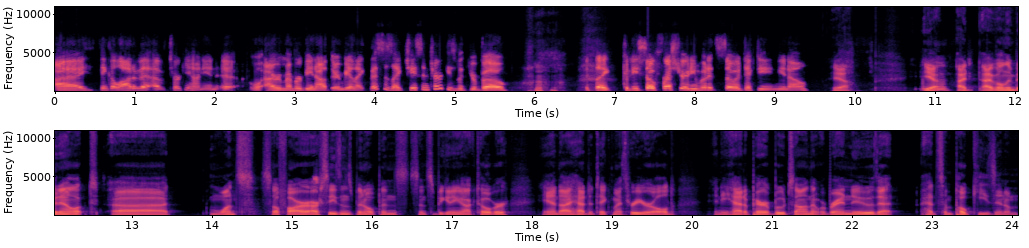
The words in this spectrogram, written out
I think a lot of it of turkey hunting. It, I remember being out there and being like, "This is like chasing turkeys with your bow." it's like could be so frustrating, but it's so addicting. You know? Yeah. Yeah. Mhm. I I've only been out uh once so far. Our season's been open since the beginning of October and I had to take my 3-year-old and he had a pair of boots on that were brand new that had some pokies in them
